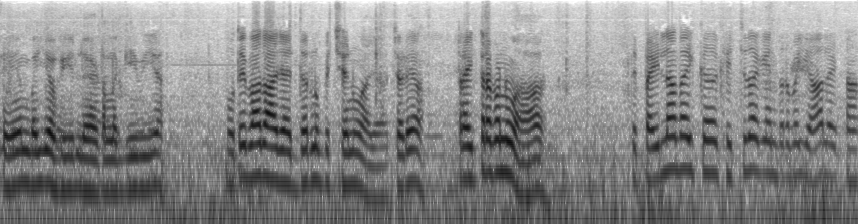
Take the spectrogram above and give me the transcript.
ਸੇਮ ਬਈ ਉਹੀ ਲਾਈਟ ਲੱਗੀ ਵੀ ਆ। ਉਹਤੇ ਬਾਅਦ ਆ ਜਾ ਇੱਧਰ ਨੂੰ ਪਿੱਛੇ ਨੂੰ ਆ ਜਾ ਚੜਿਆ। ਟਰੈਕਟਰ ਪਰ ਨੂੰ ਆ। ਤੇ ਪਹਿਲਾਂ ਤਾਂ ਇੱਕ ਖਿੱਚ ਦਾ ਕੇਂਦਰ ਬਈ ਆਹ ਲਾਈਟਾਂ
